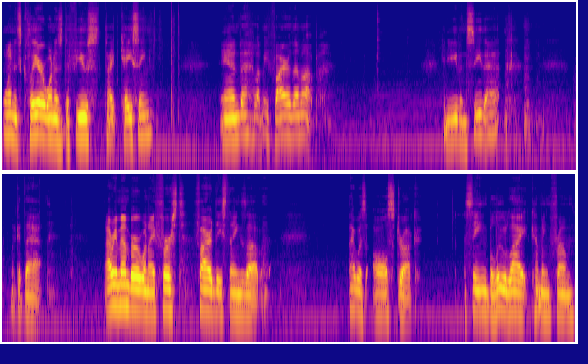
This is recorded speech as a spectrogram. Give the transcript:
one is clear, one is diffuse type casing. And uh, let me fire them up. Can you even see that? Look at that. I remember when I first fired these things up, I was awestruck seeing blue light coming from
